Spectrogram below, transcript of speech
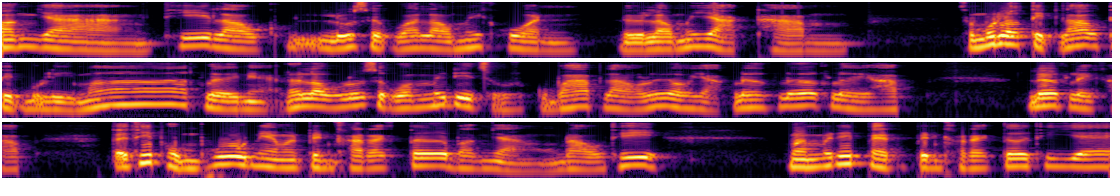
บางอย่างที่เรารู้สึกว่าเราไม่ควร หรือเราไม่อยากทำสมมุติเราติดเหล้าติดบุหรี่มากเลยเนี่ย แล้วเรารู้สึกว่าไม่ดีสุขภาพเราแล้วเราอยากเลิกเลิกเลยครับ เลิกเลยครับ แต่ที่ผมพูดเนี่ยมันเป็น character บางอย่างของเราที่มันไม่ได้เป็นเป็น character ที่แย่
